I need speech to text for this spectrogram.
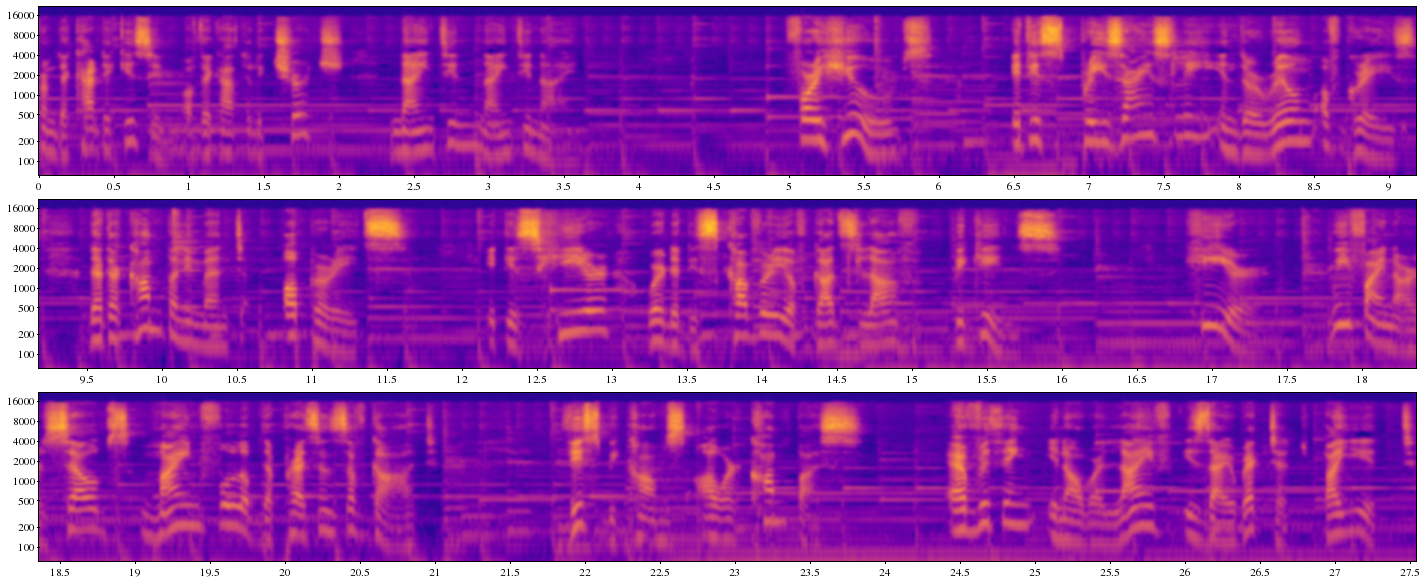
From the Catechism of the Catholic Church, 1999. For Hughes, it is precisely in the realm of grace that accompaniment operates. It is here where the discovery of God's love begins. Here, we find ourselves mindful of the presence of God. This becomes our compass. Everything in our life is directed by it.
